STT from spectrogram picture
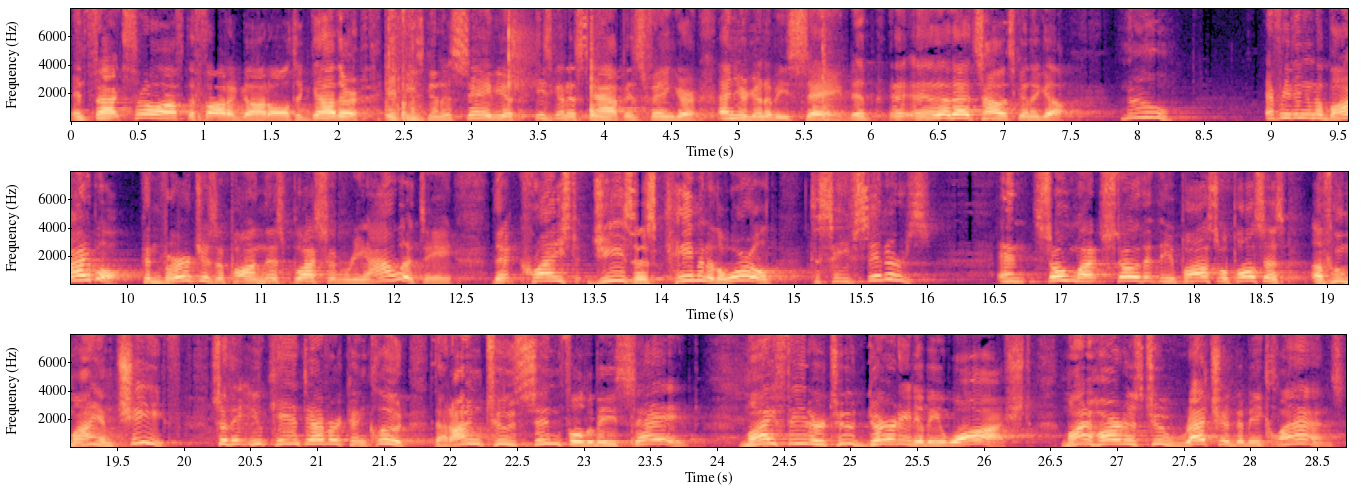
In fact, throw off the thought of God altogether. If He's going to save you, He's going to snap His finger and you're going to be saved. That's how it's going to go. No. Everything in the Bible converges upon this blessed reality that Christ Jesus came into the world to save sinners. And so much so that the Apostle Paul says, Of whom I am chief, so that you can't ever conclude that I'm too sinful to be saved. My feet are too dirty to be washed. My heart is too wretched to be cleansed.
